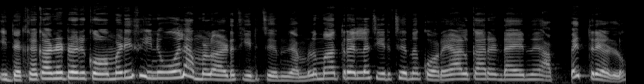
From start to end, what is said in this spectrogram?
ഇതൊക്കെ കണ്ടിട്ട് ഒരു കോമഡി സീന് പോലെ നമ്മളും അവിടെ ചിരിച്ചു നമ്മൾ മാത്രമല്ല ചിരിച്ചു നിന്ന കുറേ ആൾക്കാരുണ്ടായിരുന്നു. അപ്പം ഇത്രയേ ഉള്ളൂ.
